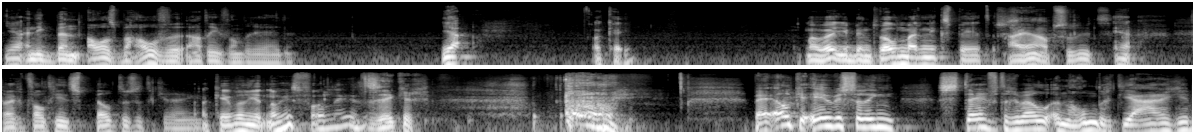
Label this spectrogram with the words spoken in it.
Ja. En ik ben alles behalve Adrie van der Rijden. Ja. Oké. Maar wel, je bent wel maar niks beters. Ah ja, absoluut. Ja. Daar valt geen spel tussen te krijgen. Oké, wil je het nog eens voorlezen? Zeker. Bij elke eeuwwisseling sterft er wel een honderdjarige,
